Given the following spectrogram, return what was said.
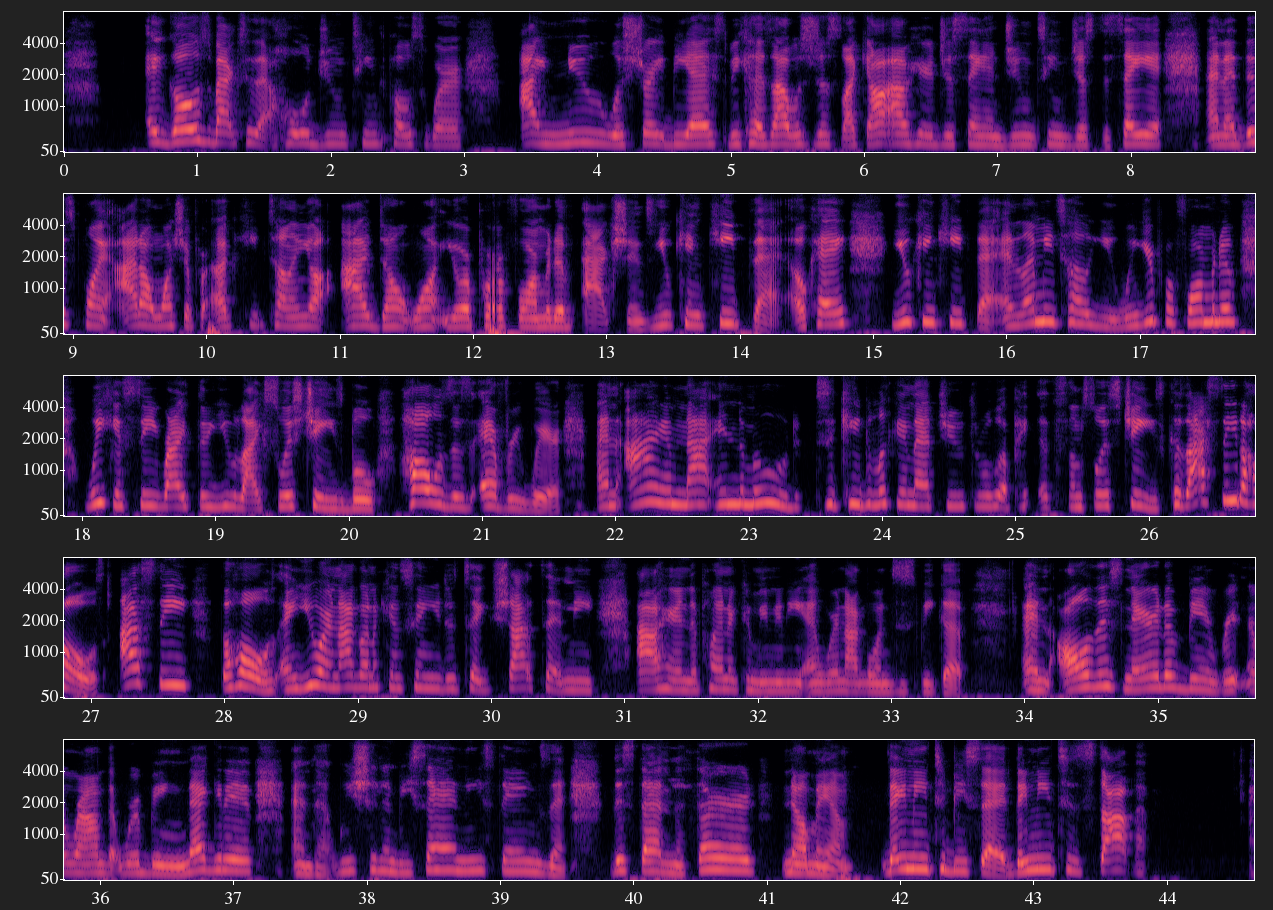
It goes back to that whole Juneteenth post where I knew was straight BS because I was just like, y'all out here just saying Juneteenth just to say it. And at this point, I don't want your, I keep telling y'all, I don't want your performative actions. You can keep that, okay? You can keep that. And let me tell you, when you're performative, we can see right through you like Swiss cheese, boo. Holes is everywhere. And I am not in the mood to keep looking at you through a, some Swiss cheese because I see the holes. I see the holes. And you are not going to continue to take shots at me out here in the planner community. And we're not going to speak speak up. And all this narrative being written around that we're being negative and that we shouldn't be saying these things and this, that, and the third. No, ma'am. They need to be said. They need to stop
